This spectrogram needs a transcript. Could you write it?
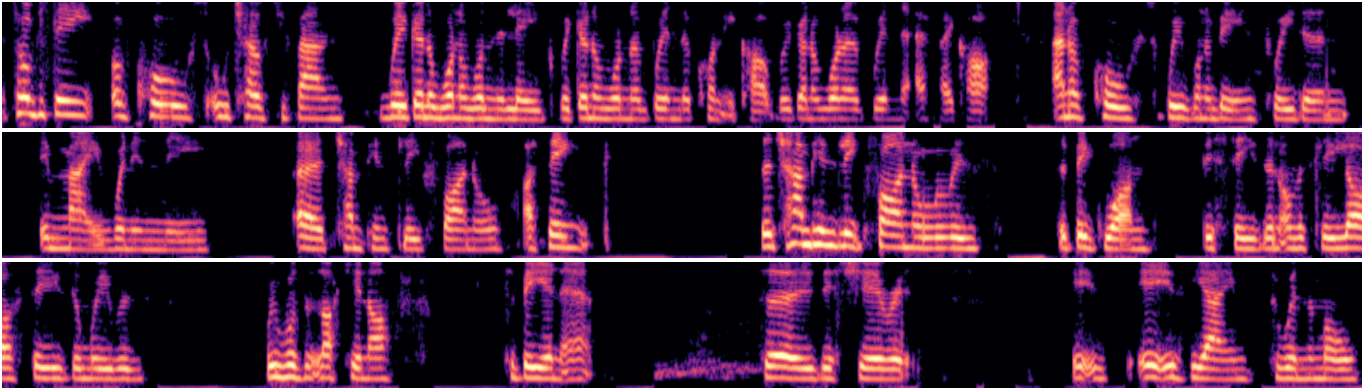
so obviously, of course, all Chelsea fans, we're going to want to win the league. We're going to want to win the Conti Cup. We're going to want to win the FA Cup, and of course, we want to be in Sweden in May, winning the uh, Champions League final. I think the Champions League final is the big one this season. Obviously, last season we was we wasn't lucky enough to be in it. So this year it's it is it is the aim to win them all.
